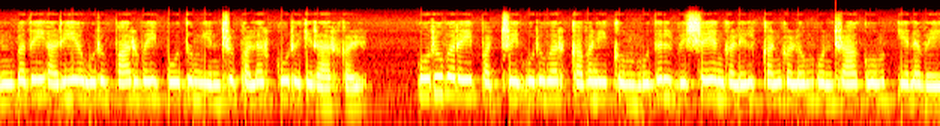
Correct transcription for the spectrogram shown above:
என்பதை அறிய ஒரு பார்வை போதும் என்று பலர் கூறுகிறார்கள். ஒருவரை பற்றி ஒருவர் கவனிக்கும் முதல் விஷயங்களில் கண்களும் ஒன்றாகும். எனவே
